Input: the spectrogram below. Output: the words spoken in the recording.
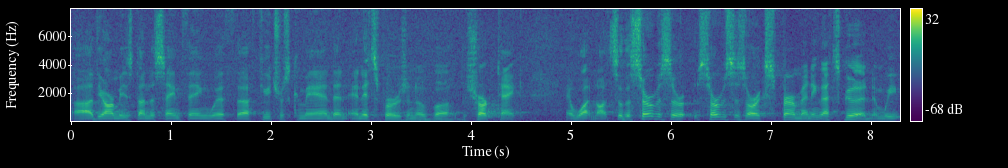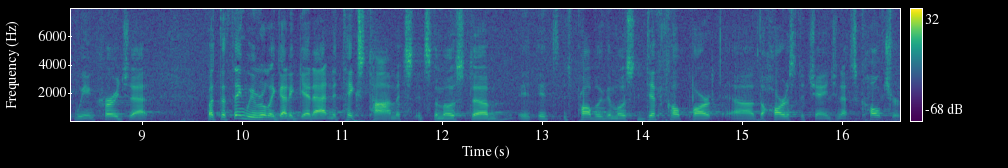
Uh, the Army has done the same thing with uh, Futures Command and, and, its version of uh, the Shark Tank and whatnot. So the service are, services are experimenting. That's good, and we, we encourage that. But the thing we really got to get at, and it takes time, it's, it's, the most, um, it, it's, it's, probably the most difficult part, uh, the hardest to change, and that's culture.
